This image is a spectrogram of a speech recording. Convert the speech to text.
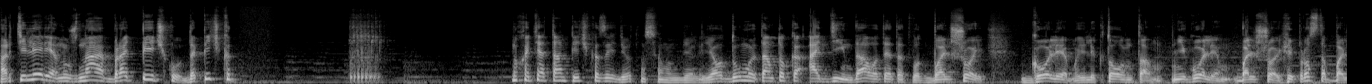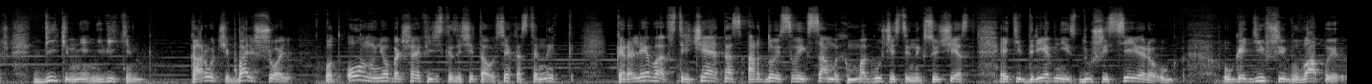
Артиллерия нужна, брать печку. Да печка... Ну хотя там печка зайдет на самом деле. Я вот думаю, там только один, да, вот этот вот большой голем, или кто он там, не голем, большой, и просто большой. Викинг, не, не викинг. Короче, большой вот он, у него большая физическая защита, а у всех остальных королева встречает нас ордой своих самых могущественных существ. Эти древние с души севера, угодившие в лапы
